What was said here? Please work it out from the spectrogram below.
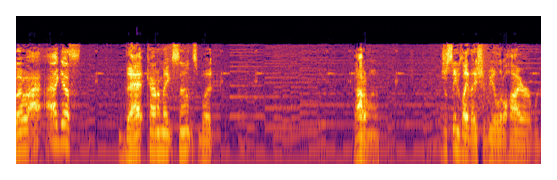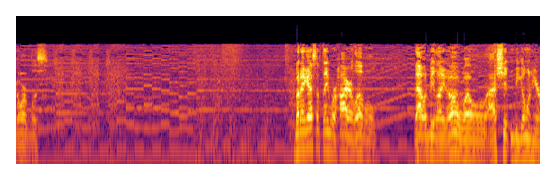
So I, I guess that kind of makes sense, but I don't know. It just seems like they should be a little higher regardless. But I guess if they were higher level, that would be like, oh, well, I shouldn't be going here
